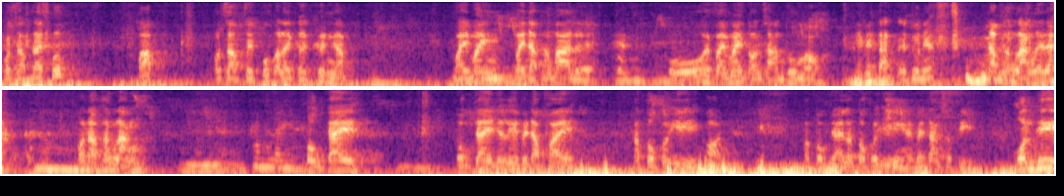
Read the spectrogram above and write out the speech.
พอสับได้ปุ๊บปั๊บพอสับเสร็จปุ๊บอะไรเกิดขึ้นครับไฟไหม้ไฟดับทั้งบ้านเลย โอ้ยไฟไหม้ตอนสามทุ่มเอาพี่ไปตัดไอ้ตัวเนี้ย ดับทั้งหลังเลยนะพอดับทั้งหลังทำอะไรไงตกใจ ตกใจจะรีบไปดับไฟ ก็ตกเก้าอี้ก่อนพอตกใจแล้วตกเก้าอี้ไง ไม่ตั้งสติ คนที่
